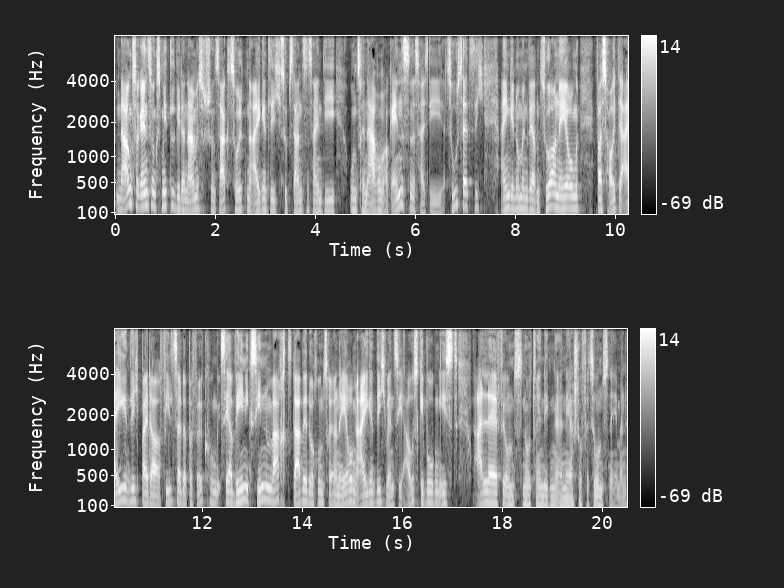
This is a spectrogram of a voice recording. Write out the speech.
Nahrungsergänzungsmittel, wie der Name schon sagt, sollten eigentlich Substanzen sein, die unsere Nahrung ergänzen, das heißt, die zusätzlich eingenommen werden zur Ernährung, was heute eigentlich bei der Vielzahl der Bevölkerung sehr wenig Sinn macht, da wir durch unsere Ernährung eigentlich, wenn sie ausgewogen ist, alle für uns notwendigen Nährstoffe zu uns nehmen.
